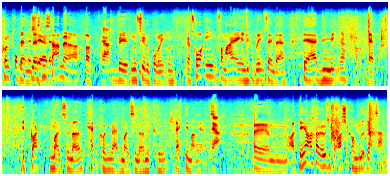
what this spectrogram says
kun Lad, problematiserer lad os lige det? starte med at... at Ja. ved, nu siger du problemet. Jeg tror, en for mig er en af de problemstillinger, der er, det er, at vi mener, at et godt måltid mad kan kun være et måltid mad med kød. Rigtig mange af os. Ja, Øhm, og det har også været en øvelse for os at komme ud af den tanke.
